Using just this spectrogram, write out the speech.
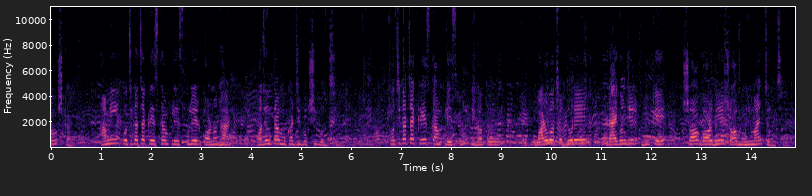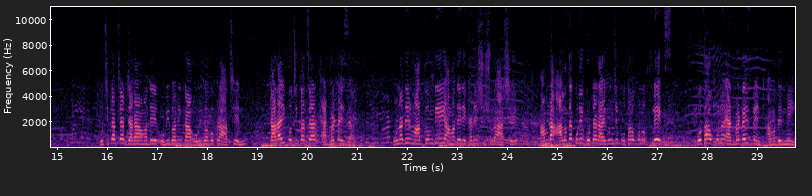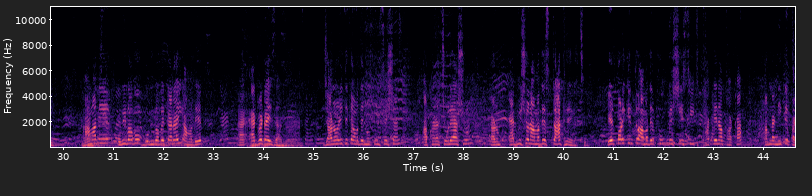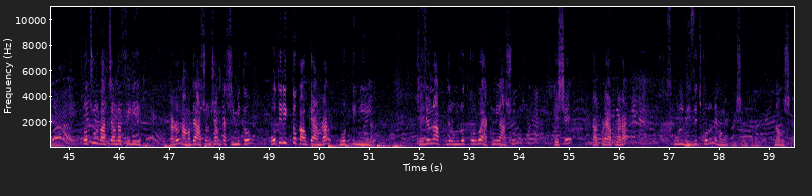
নমস্কার। আমি কচিকাচা ক্রেসকাম প্লে স্কুলের কর্ণধার অজন্তা মুখার্জি বক্সি বলছি। Kachikacha creche cum play school বিগত বারো বছর ধরে রায়গঞ্জের বুকে স্বগর্ভে, স্বমহিমায় চলছে। কচিকাচার যারা আমাদের অভিভাবিকা, অভিভাবকরা আছেন, তারাই কচিকাচার অ্যাডভার্টাইজার। ওনাদের মাধ্যম দিয়েই আমাদের এখানে শিশুরা আসে। আমরা আলাদা করে গোটা রায়গঞ্জে কোথাও কোনো ফ্লেক্স কোথাও কোনো অ্যাডভার্টাইজমেন্ট আমাদের নেই। আমাদের অভিভাবক, অভিভাবিকারাই আমাদের অ্যাডভার্টাইজার জানুয়ারি থেকে আমাদের নতুন সেশন আপনারা চলে আসুন, কারণ অ্যাডমিশন আমাদের স্টার্ট হয়ে গেছে। এরপরে কিন্তু আমাদের খুব বেশি সিট থাকে না, ফাঁকা, আমরা নিতে পারি না। প্রচুর বাচ্চা আমরা ফিরিয়ে দিই, কারণ আমাদের আসন সংখ্যা সীমিত, অতিরিক্ত কাউকে আমরা ভর্তি নিই না। সেই জন্য আপনাদের অনুরোধ করব, এখনই আসুন, এসে তারপরে আপনারা স্কুল ভিজিট করুন এবং অ্যাডমিশন করান নমস্কার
